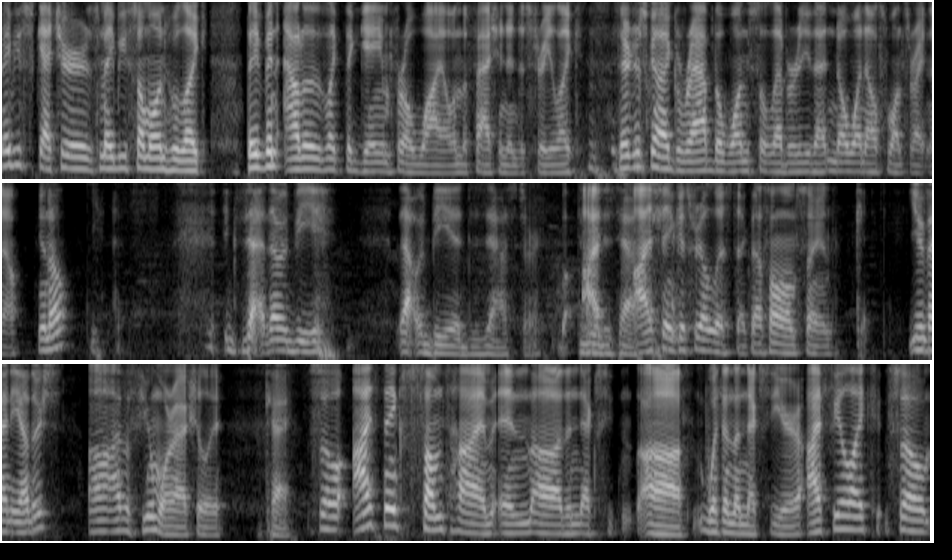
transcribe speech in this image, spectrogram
maybe Skechers, maybe someone who like they've been out of like the game for a while in the fashion industry. Like they're just gonna grab the one celebrity that no one else wants right now. You know? Yes. Exactly. That would be that would be a disaster. Be I, a disaster. I think it's realistic. That's all I'm saying. You have any others? Uh, I have a few more actually. Okay. So I think sometime in uh, the next, uh, within the next year, I feel like so.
